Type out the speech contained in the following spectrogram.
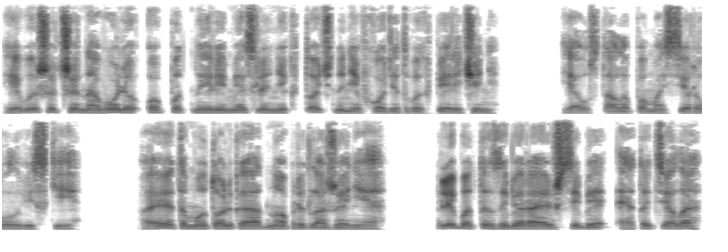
и вышедший на волю опытный ремесленник точно не входит в их перечень. Я устало помассировал виски. Поэтому только одно предложение. Либо ты забираешь себе это тело,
